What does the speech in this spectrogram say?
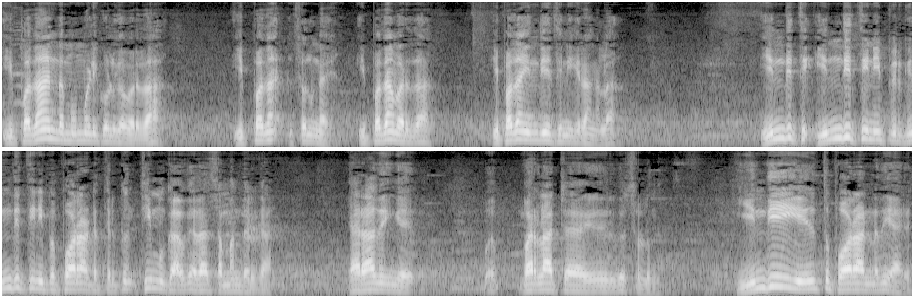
இப்போ தான் இந்த மும்மொழி கொள்கை வருதா? இப்போ தான் சொல்லுங்கள் இப்போ தான் வருதா? இப்போ தான் இந்திய திணிக்கிறாங்களா? இந்தி தி- இந்தி திணிப்பிற்கு இந்தி திணிப்பு போராட்டத்திற்கும் திமுகவுக்கு ஏதாவது சம்மந்தம் இருக்கா? யாராவது இங்கே வ- வரலாற்று இது சொல்லுங்கள் சொல்லுங்க. இந்தியை எதிர்த்து போராடினது யாரு?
